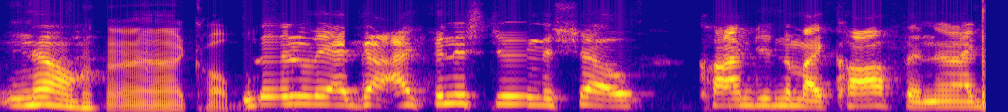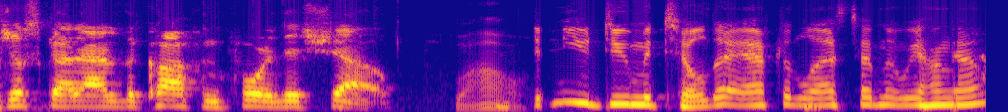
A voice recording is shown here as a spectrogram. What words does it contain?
No. I call. Literally, I got. I finished doing the show, climbed into my coffin, and I just got out of the coffin for this show. Wow. Didn't you do Matilda after the last time that we hung out?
